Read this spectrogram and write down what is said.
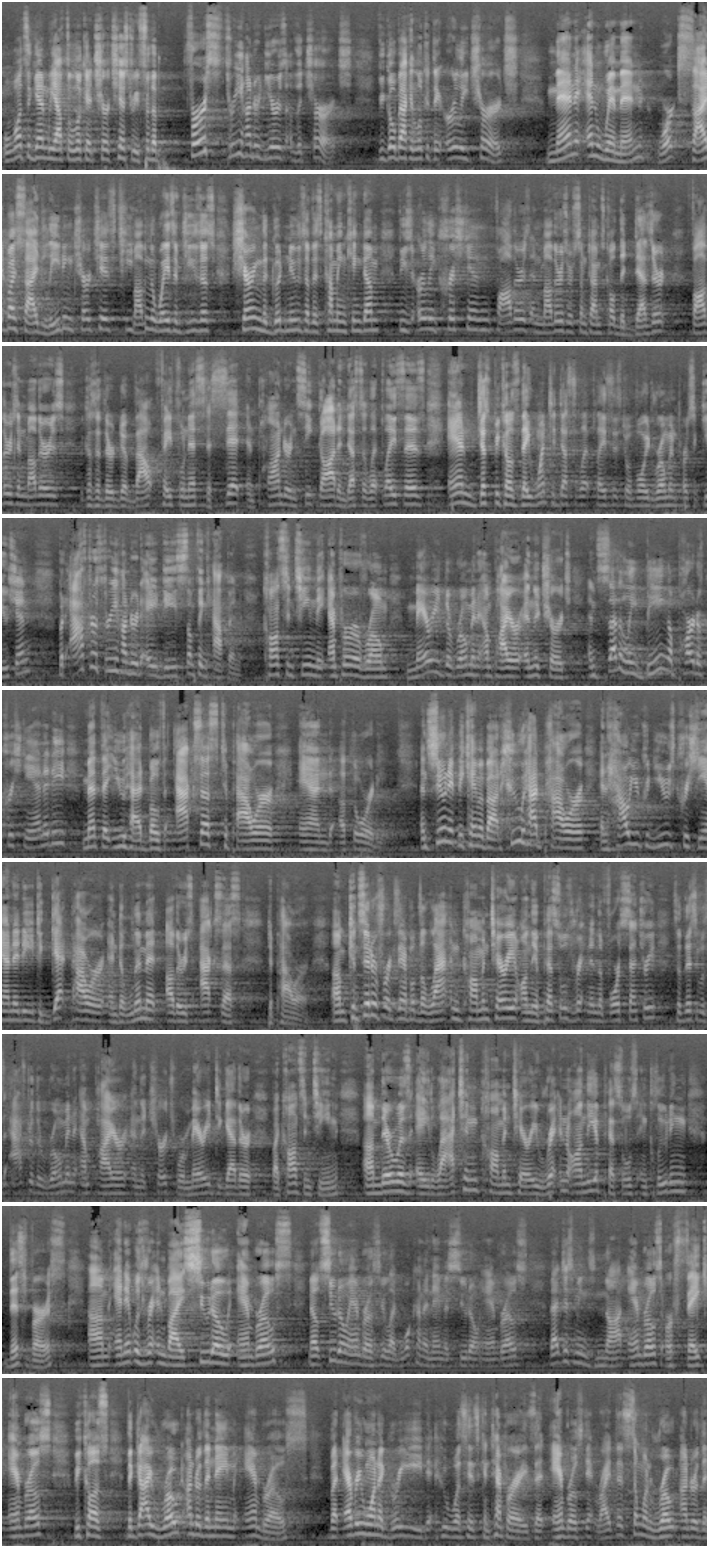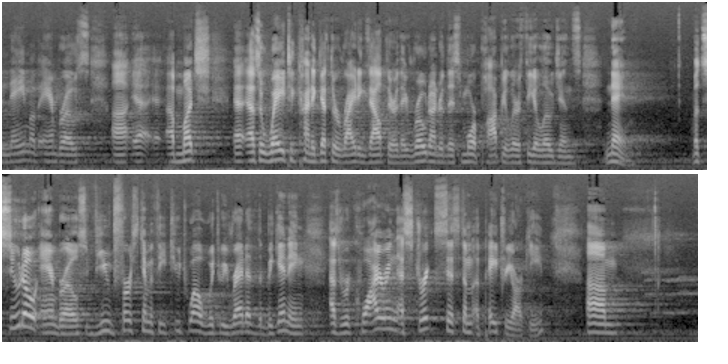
Well, once again, we have to look at church history. For the first 300 years of the church, if you go back and look at the early church, men and women worked side by side, leading churches, teaching the ways of Jesus, sharing the good news of his coming kingdom. These early Christian fathers and mothers are sometimes called the desert fathers and mothers because of their devout faithfulness to sit and ponder and seek God in desolate places, and just because they went to desolate places to avoid Roman persecution. But after 300 AD, something happened. Constantine, the emperor of Rome, married the Roman Empire and the church, and suddenly being a part of Christianity meant that you had both access to power and authority. And soon it became about who had power and how you could use Christianity to get power and to limit others' access to power. Um, consider, for example, the Latin commentary on the epistles written in the fourth century. So, this was after the Roman Empire and the church were married together by Constantine. Um, there was a Latin commentary written on the epistles, including this verse, um, and it was written by Pseudo Ambrose. Now, Pseudo Ambrose, you're like, what kind of name is Pseudo Ambrose? That just means not Ambrose or fake Ambrose, because the guy wrote under the name Ambrose but everyone agreed who was his contemporaries that Ambrose didn't write this. Someone wrote under the name of Ambrose uh, a, a much as a way to kind of get their writings out there. They wrote under this more popular theologian's name. But pseudo Ambrose viewed 1 Timothy 2:12, which we read at the beginning, as requiring a strict system of patriarchy. Um,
